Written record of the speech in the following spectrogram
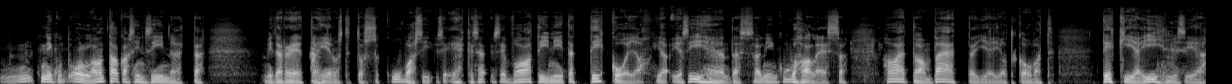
nyt niin kuin ollaan takaisin siinä, että mitä Reetta hienosti tuossa kuvasi, se ehkä se, se vaatii niitä tekoja. Ja, ja siihen tässä niin kuin vaaleissa haetaan päättäjiä, jotka ovat tekijäihmisiä.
